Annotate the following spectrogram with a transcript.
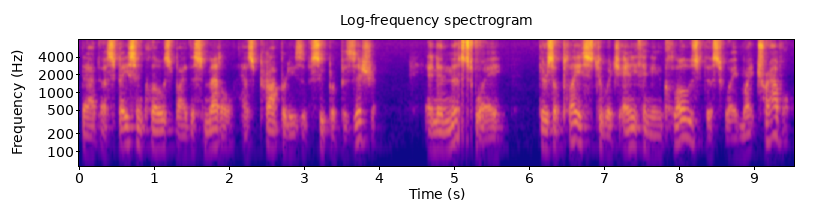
that a space enclosed by this metal has properties of superposition. And in this way, there's a place to which anything enclosed this way might travel.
